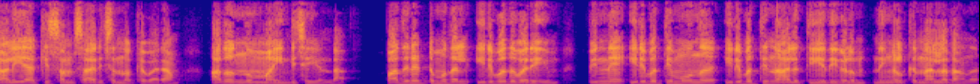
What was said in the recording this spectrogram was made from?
കളിയാക്കി സംസാരിച്ചെന്നൊക്കെ വരാം. അതൊന്നും മൈൻഡ് ചെയ്യണ്ട. പതിനെട്ട് മുതൽ ഇരുപത് വരെയും പിന്നെ ഇരുപത്തിമൂന്ന് ഇരുപത്തിനാല് തീയതികളും നിങ്ങൾക്ക് നല്ലതാണ്.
